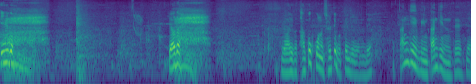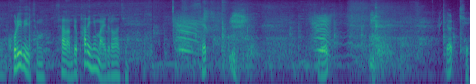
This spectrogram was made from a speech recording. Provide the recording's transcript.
일곱, 여덟. 와 이거 다 꽂고는 절대 못 당기겠는데요? 당기긴 당기는데 네. 고립이 좀 잘안 되고 팔에 힘 많이 들어가지. 셋, 넷, 열 개.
